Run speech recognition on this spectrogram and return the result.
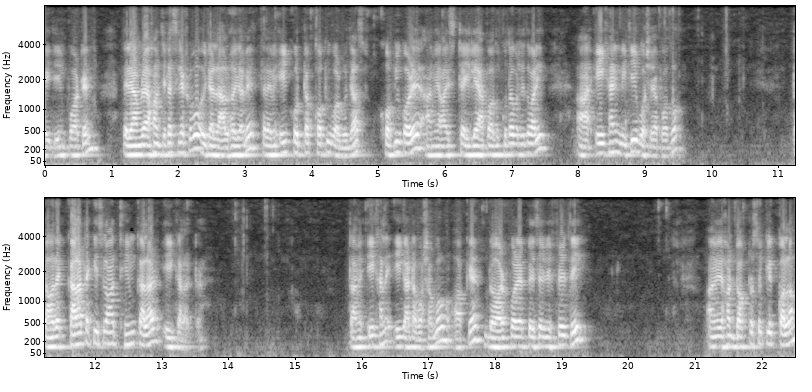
এইটা ইম্পর্টেন্ট তাহলে আমরা এখন যেটা সিলেক্ট করব, ওইটা লাল হয়ে যাবে। তাহলে আমি এই কোডটা কপি করব জাস্ট কপি করে আমি আমার স্টাইলে আপাতত কোথাও বসাতে পারি। এইখানে নিচেই বসে আপাতত। তাহলে কালারটা কি ছিল? আমার থিম কালার এই কালারটা তো আমি এখানে এই গাটা বসাবো, ওকে? দেওয়ার পরে পেজে রিফ্রেশ দিই। আমি এখন ডক্টরসে ক্লিক করলাম।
